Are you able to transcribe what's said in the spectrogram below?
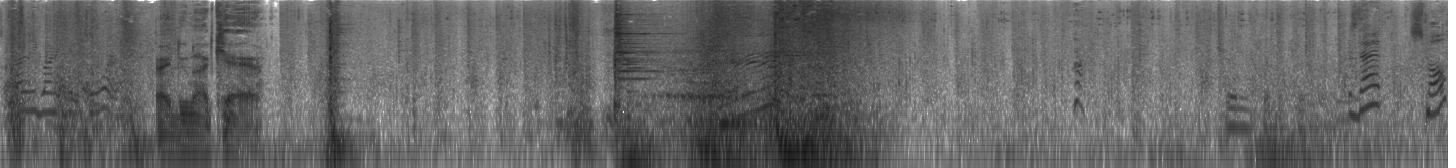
So going to get to work? I do not care. Is that smoke?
